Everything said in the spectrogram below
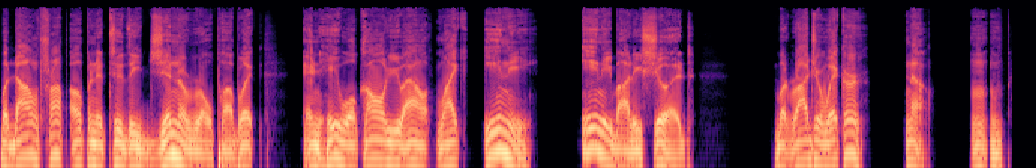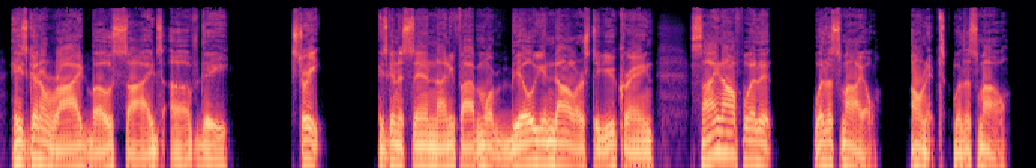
But Donald Trump opened it to the general public, and he will call you out like any anybody should. But Roger Wicker, no. Mm-mm. He's going to ride both sides of the street. He's going to send 95 more billion dollars to Ukraine. Sign off with it with a smile on it, with a smile,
